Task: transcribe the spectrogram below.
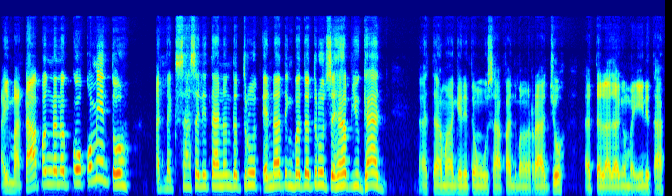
ay matapang na nagko-komento at nagsasalita ng the truth and nothing but the truth to help you God. At uh, mga ganitong usapan, mga radyo, at talagang mainit ha.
